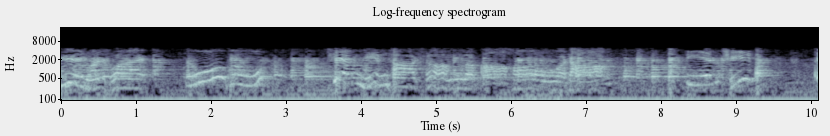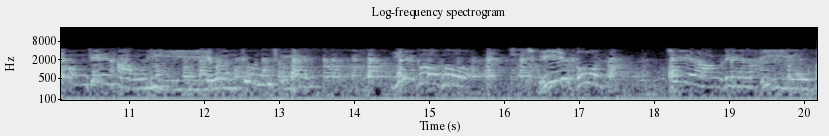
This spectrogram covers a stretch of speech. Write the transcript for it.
岳元帅无故天明他生了保障，点起众将议论军情，一个个。七寸将领兵分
